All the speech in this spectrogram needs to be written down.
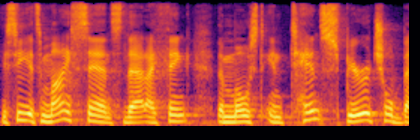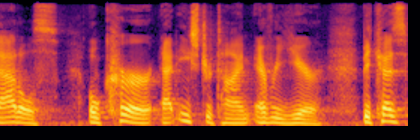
You see, it's my sense that I think the most intense spiritual battles occur at Easter time every year because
